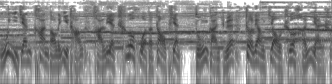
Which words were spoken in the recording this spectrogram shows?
无意间看到了一场惨烈车祸的照片，总感觉这辆轿车很眼熟。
